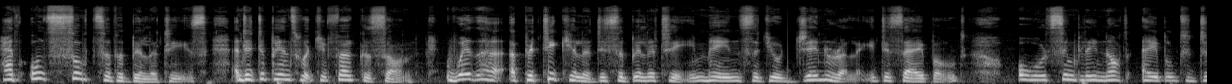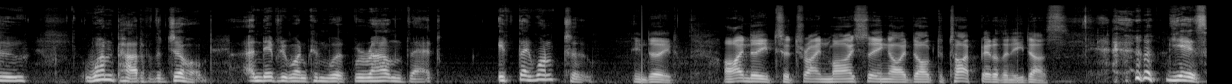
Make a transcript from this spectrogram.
have all sorts of abilities, and it depends what you focus on. Whether a particular disability means that you're generally disabled, or simply not able to do one part of the job, and everyone can work around that if they want to. Indeed, I need to train my seeing eye dog to type better than he does, Yes,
